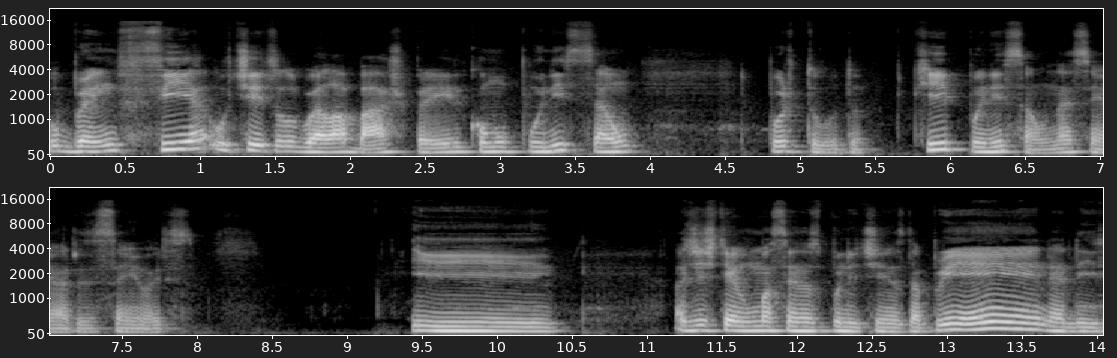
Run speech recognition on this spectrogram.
o Brain fia o título goela abaixo para ele como punição por tudo. Que punição, né, senhoras e senhores? E a gente tem algumas cenas bonitinhas da Brienne ali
